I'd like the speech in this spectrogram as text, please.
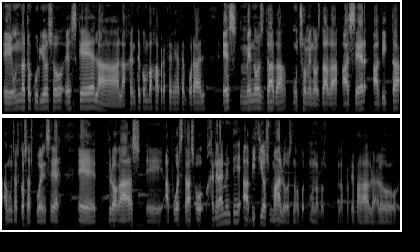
eh, un dato curioso es que la, gente con baja preferencia temporal es menos dada, mucho menos dada, a ser adicta a muchas cosas. Pueden ser eh, drogas, apuestas o generalmente a vicios malos, ¿no? Bueno, la propia palabra yo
